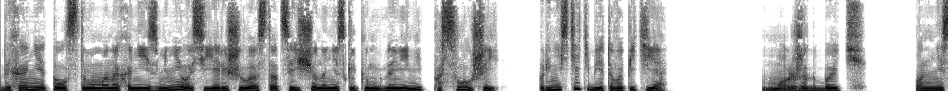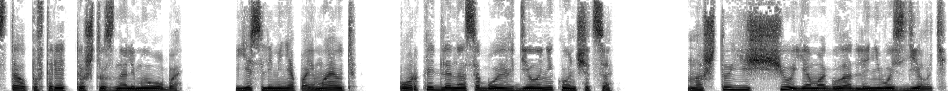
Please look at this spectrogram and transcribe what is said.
Дыхание толстого монаха не изменилось, и я решила остаться еще на несколько мгновений. «Послушай, принести тебе этого питья?» «Может быть...» Он не стал повторять то, что знали мы оба. «Если меня поймают, поркой для нас обоих дело не кончится. Но что еще я могла для него сделать?»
